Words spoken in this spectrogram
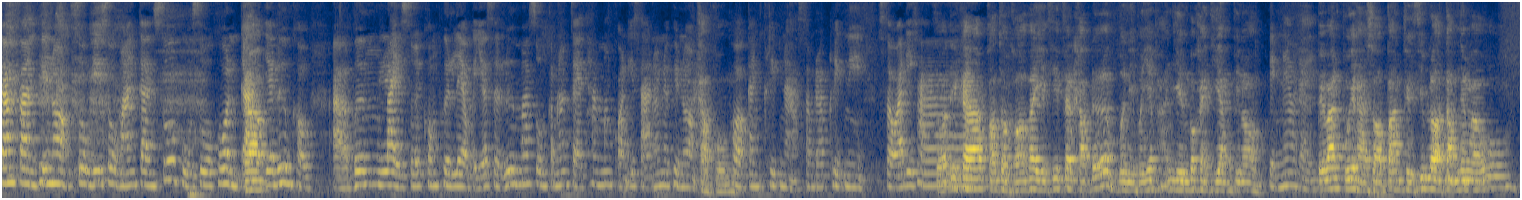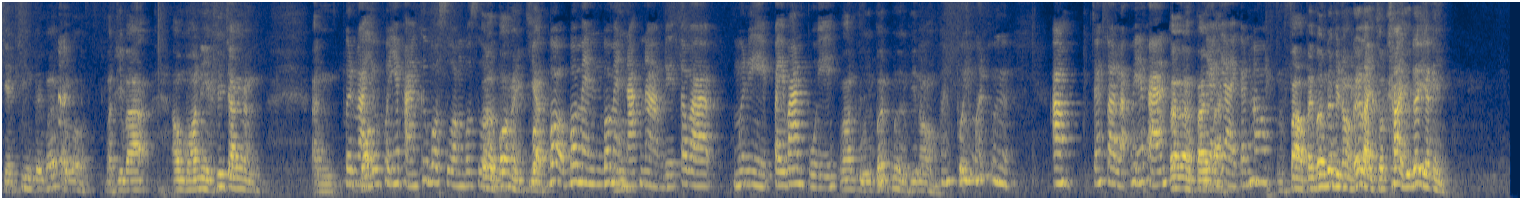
จังสันพี่น้องโชคดีโชคหมันกันสู้ผู้สู้คนครักับ อย่าลืมเขาอ่าเบิ่งไล่สดของเพิ่นแล้วก็อย่าสลืมมาส่งกำลังใจทางมังกรอีสานนั่นนะพี่น้องครับผม พอกันคลิปหน้าสำหรับคลิปนี้ สวัสดีค่ะสวัสดีครับ ขอโทษขออภัยที่แฟนคลับเด้อวันนี้พยาพานยืนบ่ไข่เที่ยงพี่น้อง เป็นแนวใด ไปบ้านปุ๋ยหาสอบปานถึงสิบหลอดตำยังว่าโอ้เจ็บคิงไปเบิดตลอดบัดนี้ว่าเอาหมอนี่คือจังอัน อันเพิ่นว่าอยู่พญาพานคือบ่สวงบ่สวเองอบ่ให้เกียรติบ่บ่แม่นบ่แม่นนักน้ำเด้แต่ว่ามื้อนี้ไปบ้านปุ๋ยว่านปุ๋ยเบิดมือพี่น้องบ้านปุ๋ยมืดมือเอาจังสันละพญาพานเออเออไปใไปหญ่ๆกันเฮาฝ่ากไปเบิ่งเด้อพี่น้องได้หลายสดค่าอยู่ได้อยังนี่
